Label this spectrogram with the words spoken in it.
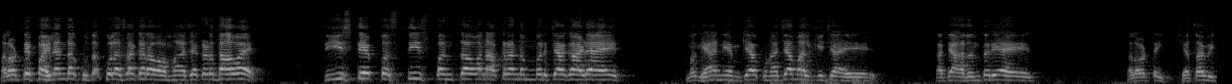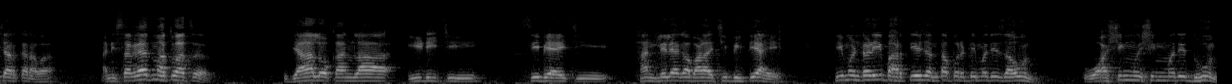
मला वाटते पहिल्यांदा खुसा- खुलासा करावा. माझ्याकडे धाव आहे. तीस ते पस्तीस पंचावन्न अकरा नंबरच्या गाड्या आहेत. मग ह्या नेमक्या कुणाच्या मालकीच्या आहेत? का त्या अदंतरी आहेत? मला वाटतं ह्याचा विचार करावा. आणि सगळ्यात महत्वाचं ज्या लोकांना ईडीची सीबीआयची हाणलेल्या गबाळाची भीती आहे ती मंडळी भारतीय जनता पार्टीमध्ये जाऊन वॉशिंग मशीनमध्ये धुवून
